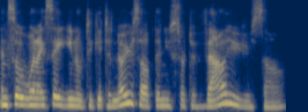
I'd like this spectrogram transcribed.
And so when i say you know to get to know yourself then you start to value yourself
